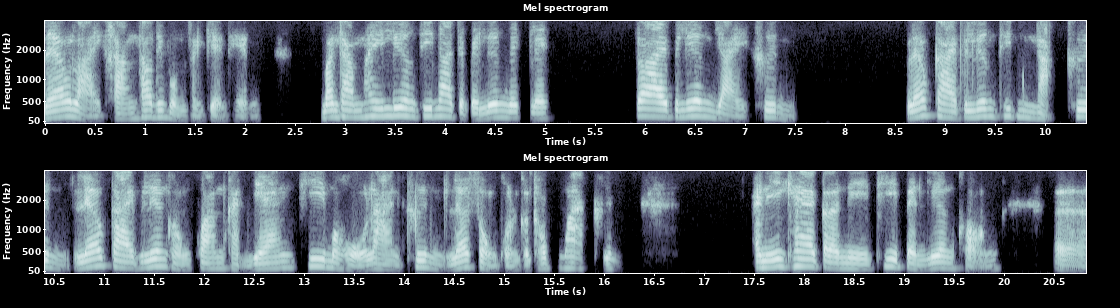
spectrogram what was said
แล้วหลายครั้งเท่าที่ผมสังเกตเห็น มันทำให้เรื่องที่น่าจะเป็นเรื่องเล็กๆ กลายเป็นเรื่องใหญ่ขึ้น แล้วกลายเป็นเรื่องที่หนักขึ้น แล้วกลายเป็นเรื่องของความขัดแย้งที่โมโหลานขึ้น แล้วส่งผลกระทบมากขึ้น อันนี้แค่กรณีที่เป็นเรื่องของเอ่อ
